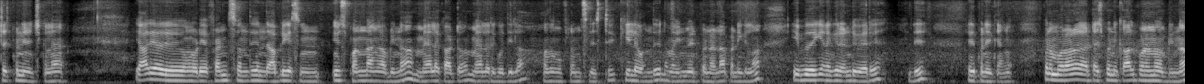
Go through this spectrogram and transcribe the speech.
டச் பண்ணி வச்சுக்கலாம் யார் யார் உங்களுடைய ஃப்ரெண்ட்ஸ் வந்து இந்த அப்ளிகேஷன் யூஸ் பண்ணாங்க அப்படின்னா மேலே காட்டும் மேலே இருக்க பதிலாக அது உங்கள் ஃப்ரெண்ட்ஸ் லிஸ்ட்டு கீழே வந்து நம்ம இன்வைட் பண்ணலாம் பண்ணிக்கலாம். இப்போதைக்கு எனக்கு ரெண்டு பேர் இது இது பண்ணியிருக்காங்க இப்போ நம்ம ஒரு ஆள் டச் பண்ணி கால் பண்ணணும் அப்படின்னா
